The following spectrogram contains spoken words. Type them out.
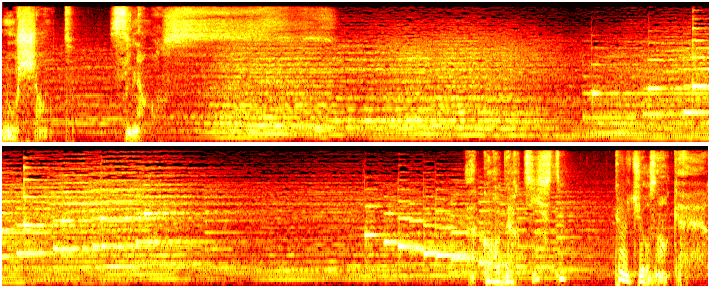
nous chante silence. Accord d'artistes, cultures en cœur.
